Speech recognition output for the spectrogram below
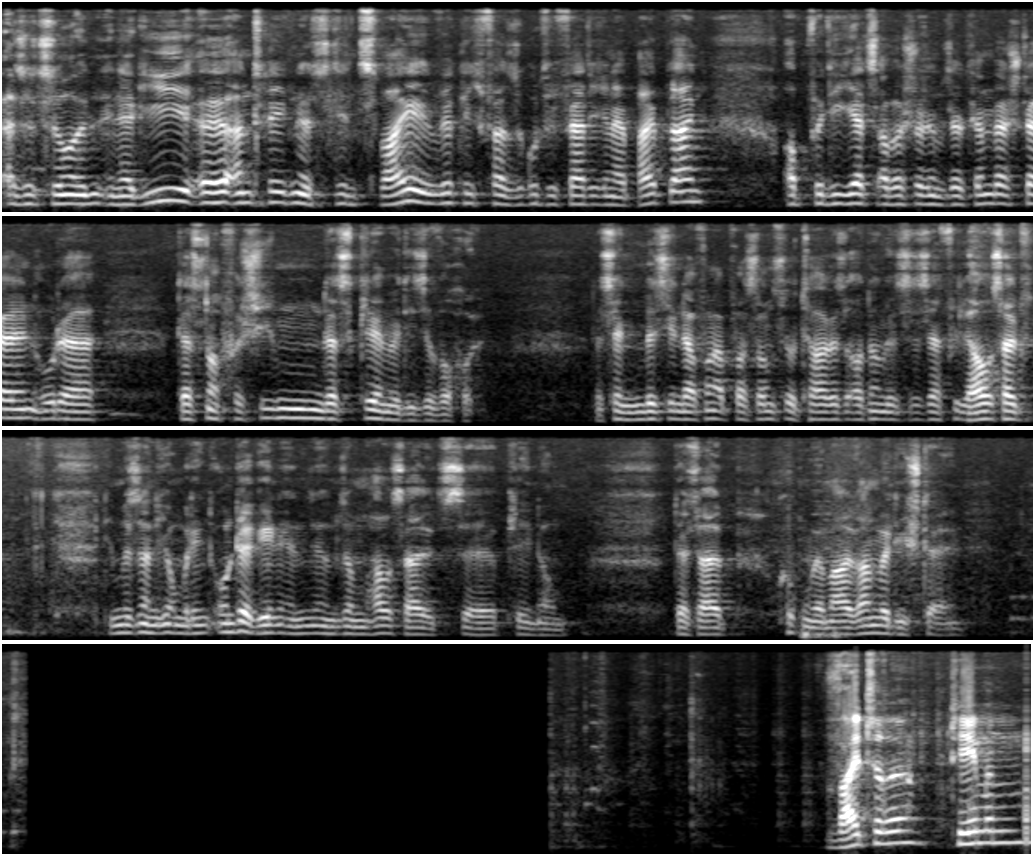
Also zu den Energieanträgen, es sind zwei wirklich so gut wie fertig in der Pipeline. Ob wir die jetzt aber schon im September stellen oder das noch verschieben, das klären wir diese Woche. Das hängt ein bisschen davon ab, was sonst so Tagesordnung ist. Es ist ja viel Haushalt, die müssen ja nicht unbedingt untergehen in, in so einem Haushaltsplenum. Deshalb gucken wir mal, wann wir die stellen. Weitere Themen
